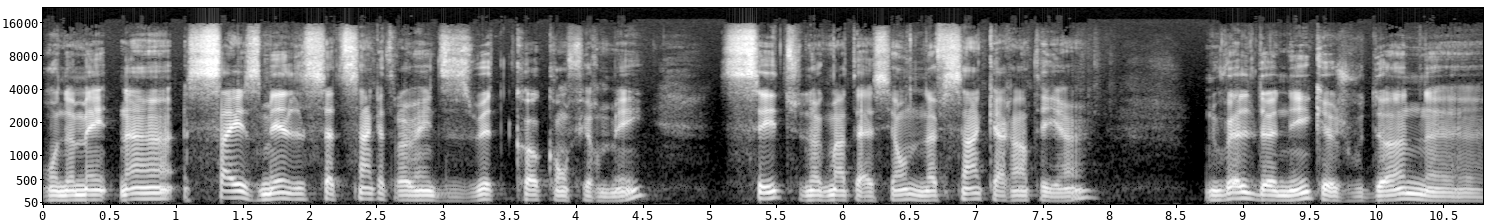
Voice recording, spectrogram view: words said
On a maintenant 16 798 cas confirmés. C'est une augmentation de 941. Nouvelle donnée que je vous donne, euh,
